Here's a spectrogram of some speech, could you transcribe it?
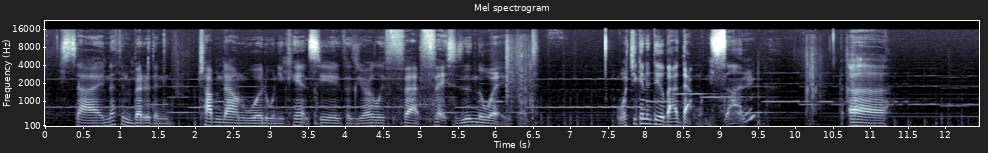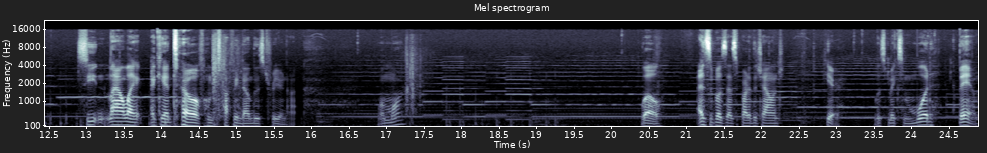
sigh nothing better than chopping down wood when you can't see it because your ugly fat face is in the way but what you gonna do about that one son? Uh See, now, like, I can't tell if I'm chopping down this tree or not. One more? Well, I suppose that's part of the challenge. Here, let's make some wood. Bam.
